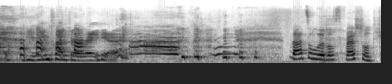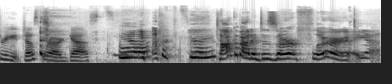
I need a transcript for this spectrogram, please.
viewing pleasure right here. That's a little special treat just for our guests. Yeah, that's right. Talk about a dessert flirt. Yeah.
